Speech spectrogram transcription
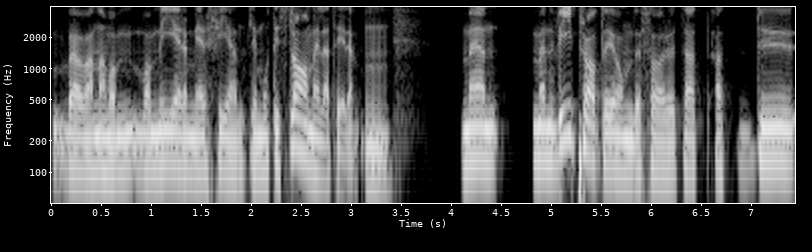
behöver han vara, vara mer och mer fientlig mot islam hela tiden. mm. Men, men vi pratade ju om det förut, att, att du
